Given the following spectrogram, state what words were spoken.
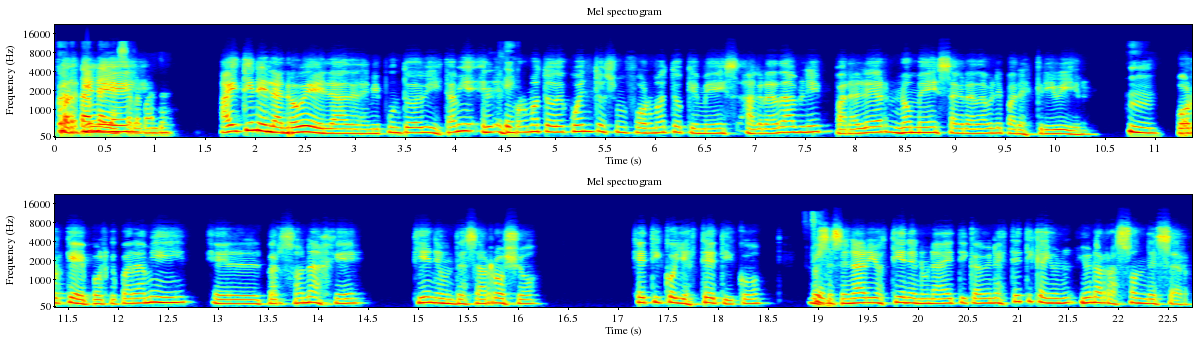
cortarla y hacerla tiene, cuento. ahí tiene la novela desde mi punto de vista. A mí el, el Sí. formato de cuento es un formato que me es agradable para leer, no me es agradable para escribir. Mm, ¿Por qué? Porque para mí el personaje tiene un desarrollo ético y estético. Los sí, escenarios tienen una ética y una estética y, un- y una razón de ser.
